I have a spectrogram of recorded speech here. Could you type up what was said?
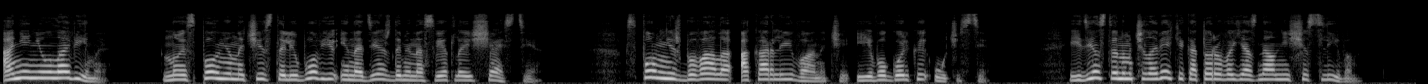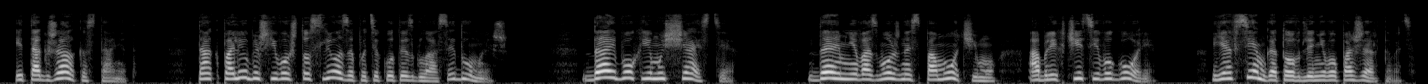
Они неуловимы, но исполнены чистой любовью и надеждами на светлое счастье. Вспомнишь, бывало, о Карле Ивановиче и его горькой участи. Единственном человеке, которого я знал несчастливым. И так жалко станет. Так полюбишь его, что слезы потекут из глаз, и думаешь, Дай Бог ему счастье. Дай мне возможность помочь ему, облегчить его горе. Я всем готов для него пожертвовать.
